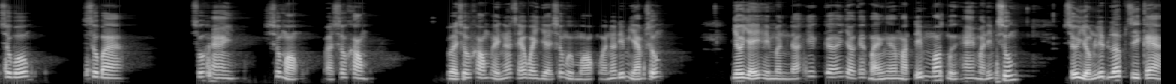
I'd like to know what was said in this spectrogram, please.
số 4, số 3, số 2, số 1 và số 0. Về số 0 thì nó sẽ quay về số 11 và nó điểm giảm xuống. Như vậy thì mình đã thiết kế cho các bạn à, mạch điểm mod 12 mà điểm xuống. Sử dụng clip lớp Zika.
